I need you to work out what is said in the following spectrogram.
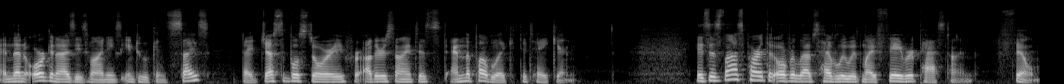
and then organize these findings into a concise, digestible story for other scientists and the public to take in. It's this last part that overlaps heavily with my favorite pastime film.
